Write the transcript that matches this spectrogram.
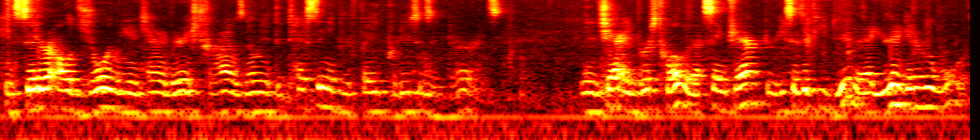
Consider all joy when you encounter various trials, knowing that the testing of your faith produces endurance. In, cha- in verse 12 of that same chapter, he says, if you do that, you're going to get a reward.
